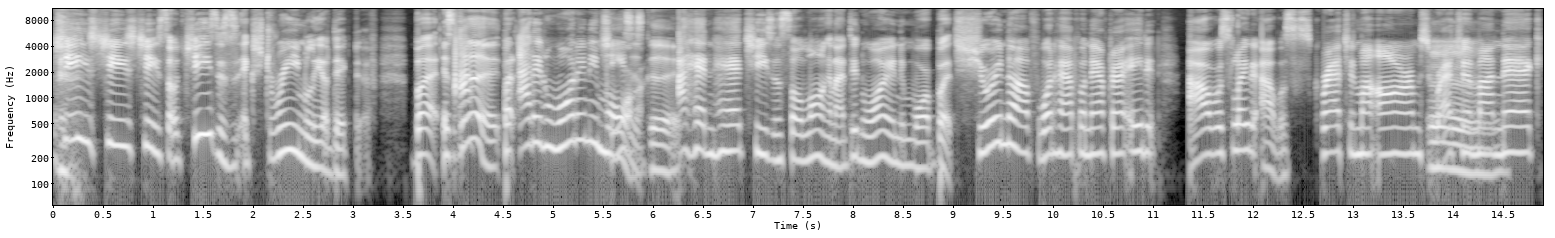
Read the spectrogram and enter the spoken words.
cheese, cheese, cheese. So cheese is extremely addictive. But It's I- good. but I didn't want any more. Cheese is good. I hadn't had cheese in so long, and I didn't want it anymore. But sure enough, what happened after I ate it? Hours later, I was scratching my arm, scratching my Mm. neck.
